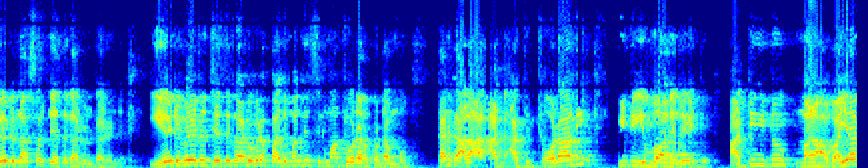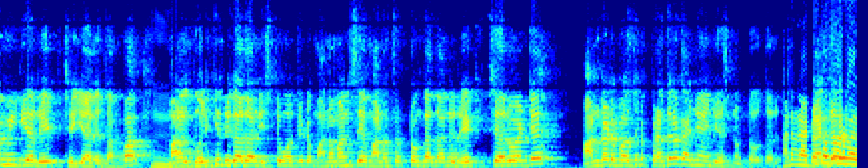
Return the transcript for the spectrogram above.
ఏడు లక్షల జీతగాడు ఉంటాడండి. ఏడు వేలు జీతగాడు కూడా పది మంది సినిమా చూడాలి కుటుంబం. కనుక అలా అటు చూడాలి ఇటు ఇవ్వాలి రేటు. అటు ఇటు మన వయా మీడియా రేట్ చెయ్యాలి తప్ప మనకు దొరికింది కదా అని ఇష్టం వచ్చినట్టు మన మనసే మన చుట్టం కదా అని రేట్ ఇచ్చారు అంటే హండ్రెడ్ పర్సెంట్ ప్రజలకు అన్యాయం చేసినట్టు అవుతారు. ప్రజలకు-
